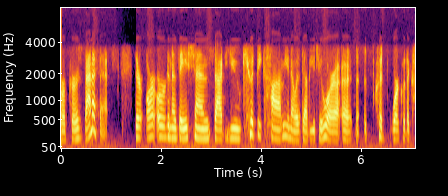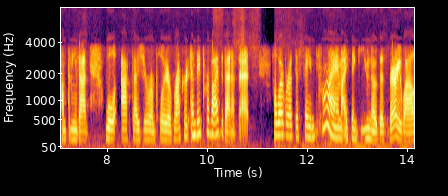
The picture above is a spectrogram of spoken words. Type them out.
workers benefits. There are organizations that you could become, you know, a W two or a, a, could work with a company that will act as your employer of record, and they provide the benefits. However, at the same time, I think you know this very well,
